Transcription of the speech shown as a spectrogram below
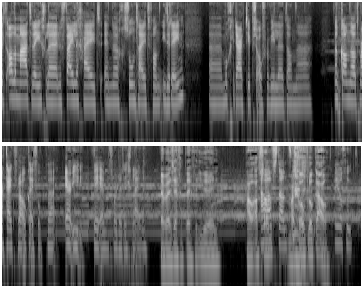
met alle maatregelen en de veiligheid en de gezondheid van iedereen. Uh, mocht je daar tips over willen, dan, uh, dan kan dat. Maar kijk vooral ook even op uh, RIVM voor de richtlijnen. Ja, wij zeggen tegen iedereen, hou afstand, hou afstand. maar koop lokaal. Heel goed.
